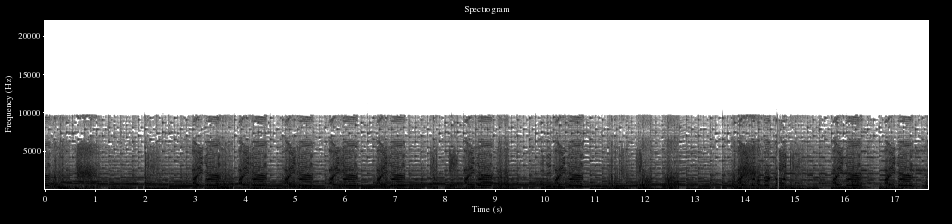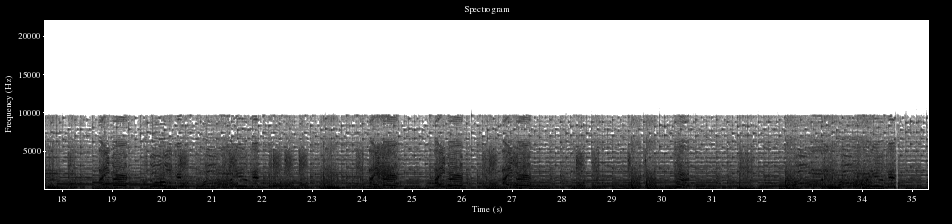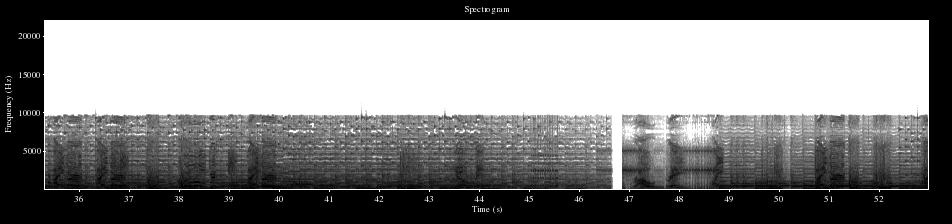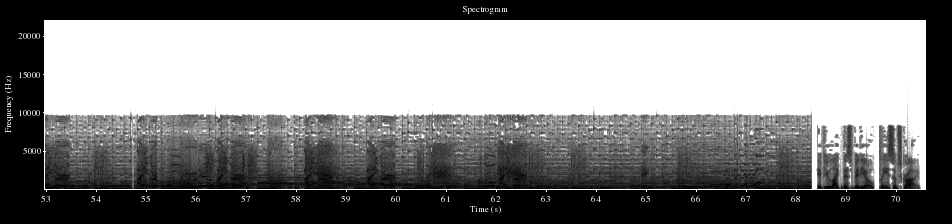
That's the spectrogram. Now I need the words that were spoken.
Tiger! Tiger! Tiger! Tiger! Tiger! Tiger! Tiger! Tiger uppercut! Tiger! Tiger! Tiger! Hadouken! Round three. Fight! Tiger! Tiger! Tiger! Tiger! Tiger! Tiger! Tiger! If you like this video, please subscribe.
